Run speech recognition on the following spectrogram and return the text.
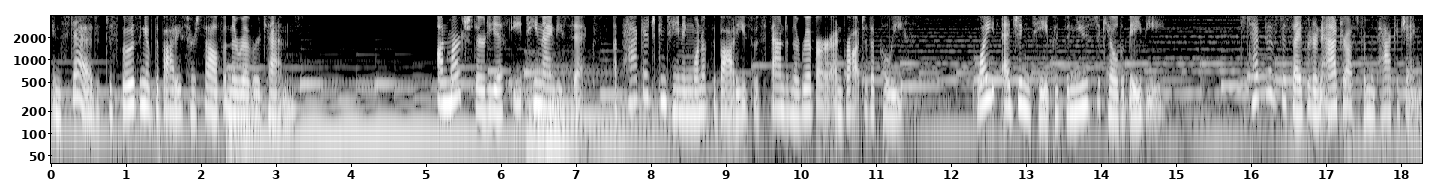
instead, disposing of the bodies herself in the River Thames. On March 30th, 1896, a package containing one of the bodies was found in the river and brought to the police. White edging tape had been used to kill the baby. Detectives deciphered an address from the packaging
